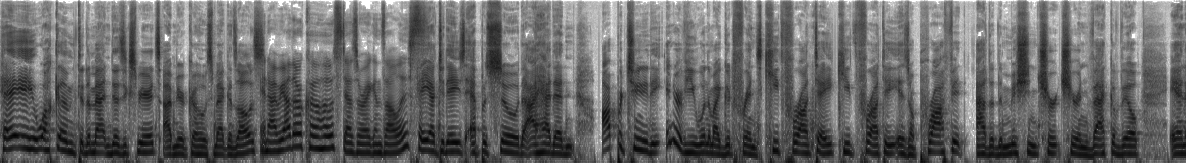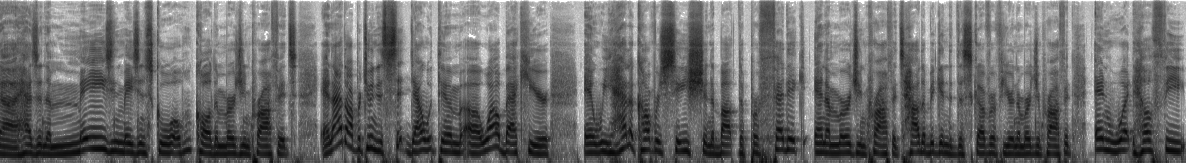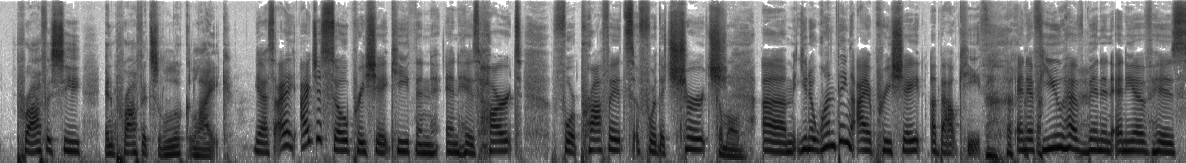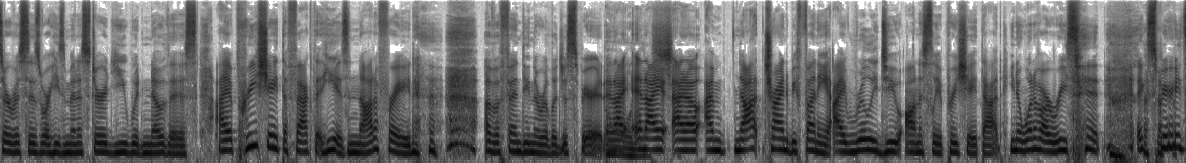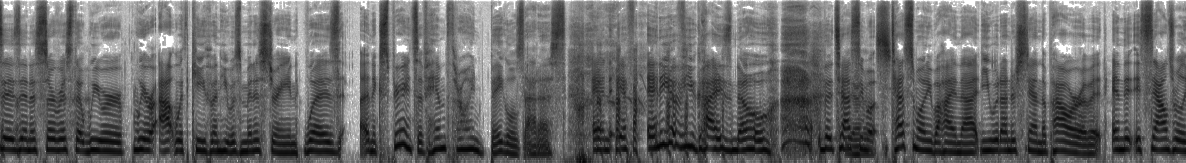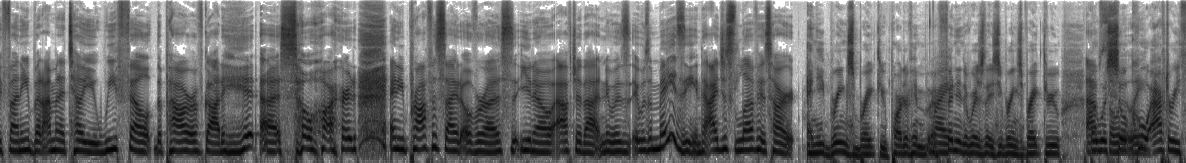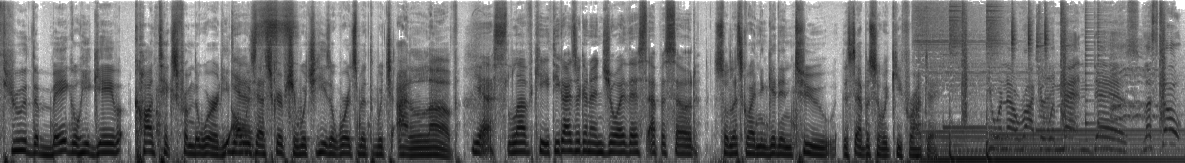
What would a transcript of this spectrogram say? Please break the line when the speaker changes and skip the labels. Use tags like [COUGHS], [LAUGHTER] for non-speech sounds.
Hey, welcome to the Matt and Des Experience. I'm your co-host Matt Gonzalez.
And I'm your other co-host, Desiree Gonzalez.
Hey, on today's episode, I had an opportunity to interview one of my good friends, Keith Ferrante. Keith Ferrante is a prophet out of the Mission Church here in Vacaville and uh, has an amazing, amazing school called Emerging Prophets. And I had the opportunity to sit down with him uh, a while back here, and we had a conversation about the prophetic and emerging prophets, how to begin to discover if you're an emerging prophet, and what healthy prophecy and prophets look like.
Yes, I, I just so appreciate Keith and, and his heart for prophets, for the church.
Come on.
Um, you know, one thing I appreciate about Keith, and if you [LAUGHS] have been in any of his services where he's ministered, you would know this. I appreciate the fact that he is not afraid [LAUGHS] of offending the religious spirit. And
Oh,
I and
yes.
I, I I'm not trying to be funny. I really do honestly appreciate that. You know, one of our [LAUGHS] recent experiences in a service that we were we were at with Keith when he was ministering was an experience of him throwing bagels at us. And if [LAUGHS] any of you guys know the testimony
Yes.
testimony behind that, you would understand the power of it. And it, it sounds really funny, but I'm going to tell you, we felt the power of God hit us [LAUGHS] so hard, and He prophesied over us, you know, after that, and it was it was amazing. I just love His heart.
and he brings breakthrough. Part of him uh,
Right.
offending the Rizzlers, he brings breakthrough. But it was so cool. After he threw the bagel, he gave context from the word. He always has scripture, which he's a wordsmith, which I love.
Yes, love Keith. You guys are going to enjoy this episode.
So let's go ahead and get into this episode with Keith Ferrante.
You are now rocking with Matt and Des. Let's go.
